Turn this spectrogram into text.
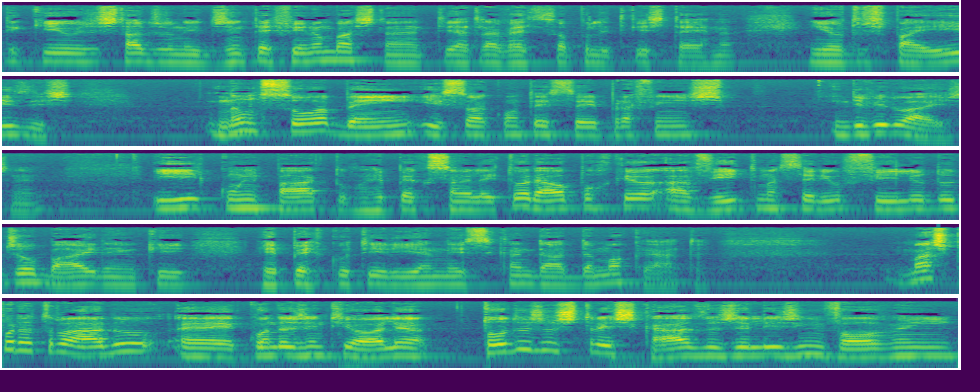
de que os Estados Unidos interfiram bastante através de sua política externa em outros países, não soa bem isso acontecer para fins individuais, né? E com impacto, com repercussão eleitoral, porque a vítima seria o filho do Joe Biden, o que repercutiria nesse candidato democrata. Mas, por outro lado, é, quando a gente olha, todos os três casos eles envolvem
